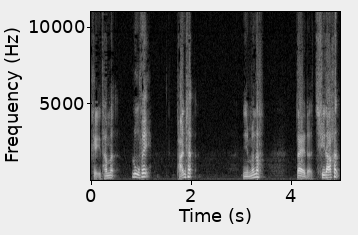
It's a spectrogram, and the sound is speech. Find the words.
给他们路费、盘缠，你们呢，带着七大恨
